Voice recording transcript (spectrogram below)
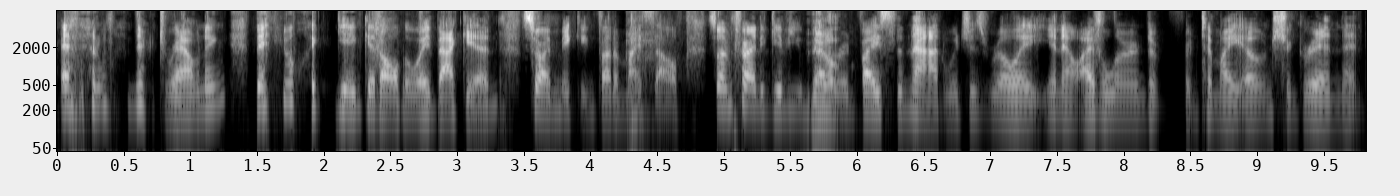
And then when they're drowning, then you like yank it all the way back in. So I'm making fun of myself. So I'm trying to give you better yep. advice than that, which is really, you know, I've learned to my own chagrin that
